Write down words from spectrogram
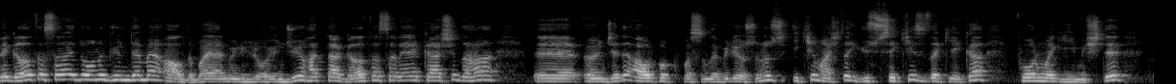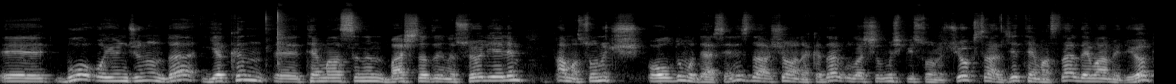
ve Galatasaray da onu gündeme aldı Bayern Münihli oyuncuyu. Hatta Galatasaray'a karşı daha e, önce de Avrupa Kupası'nda biliyorsunuz iki maçta 108 dakika forma giymişti. E, bu oyuncunun da yakın e, temasının başladığını söyleyelim. Ama sonuç oldu mu derseniz daha şu ana kadar ulaşılmış bir sonuç yok. Sadece temaslar devam ediyor.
